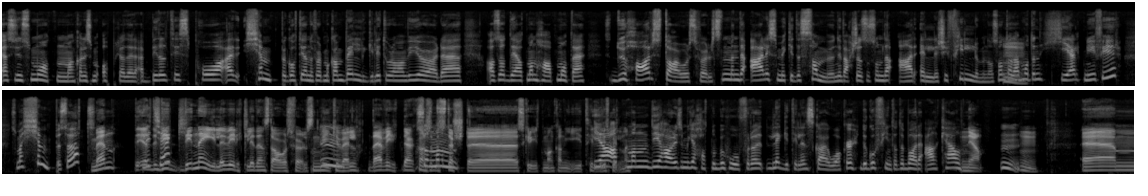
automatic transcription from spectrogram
Jeg synes måten man kan liksom oppgradere abilities på, er kjempegodt gjennomført. Man kan velge litt hvordan man vil gjøre det. Altså det at man har på en måte Du har Star Wars-følelsen, men det er liksom ikke det samme universet sånn som det er ellers i filmene og sånt. Og det er på en måte en helt ny fyr som er kjempesøt. Men de, de, de nailer virkelig den Star Wars-følelsen likevel. Det, er virke, det er kanskje man- det største skrytet man kan gi til Ja, de spillene. man, De har liksom ikke hatt noe behov for å legge til en Skywalker. Det går fint at det bare er Cal. Ja. Mm. Mm. Um,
